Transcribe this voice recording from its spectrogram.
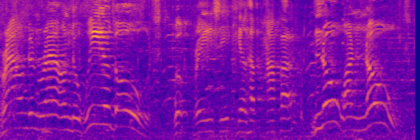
Round and round the wheel goes. Will Frazie kill her papa? No one knows.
